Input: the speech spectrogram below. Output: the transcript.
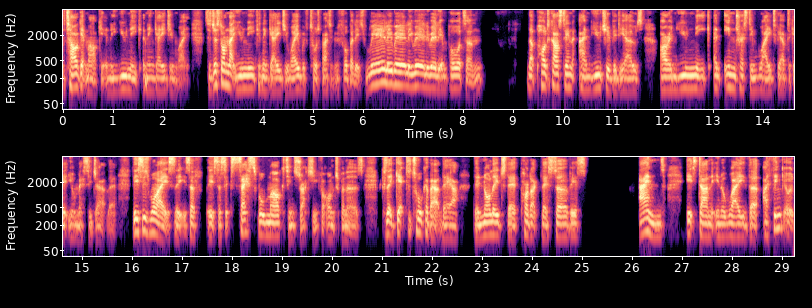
the target market in a unique and engaging way. So just on that unique and engaging way, we've talked about it before, but it's really, really, really, really important that podcasting and YouTube videos are a unique and interesting way to be able to get your message out there. This is why it's, it's a it's a successful marketing strategy for entrepreneurs because they get to talk about their their knowledge, their product, their service, and it's done in a way that I think uh,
